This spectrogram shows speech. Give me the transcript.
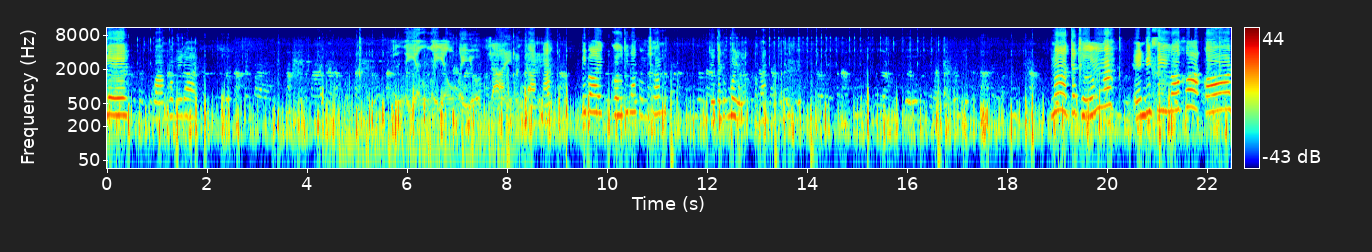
เลวางก็ไม่ได้เลี้ยวเลี้ยวไม่ยอมใจเหมือนกันนะบ๊ายบายคนที่รักของฉัน เจอกันทุกวันอยู่แล้วกลับบ้านนก็จะน่าจะถึงนะ NBC รอข้าก่อน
